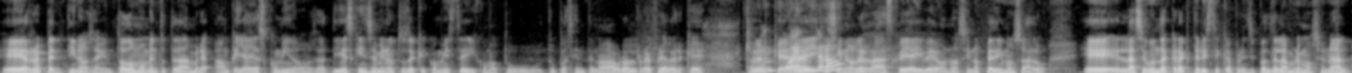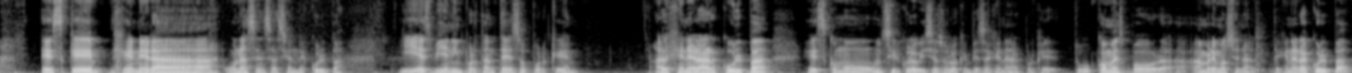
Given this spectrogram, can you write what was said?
eh, repentina, o sea, en todo momento te da hambre, aunque ya hayas comido, o sea, 10, 15 minutos de que comiste y como tu, tu paciente, ¿no? Abro el refri a ver qué, ¿Qué a ver qué hay y si no le rasco y ahí veo, ¿no? Si no pedimos algo. Eh, la segunda característica principal del hambre emocional es que genera una sensación de culpa y es bien importante eso porque al generar culpa es como un círculo vicioso lo que empieza a generar, porque tú comes por hambre emocional, te genera culpa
